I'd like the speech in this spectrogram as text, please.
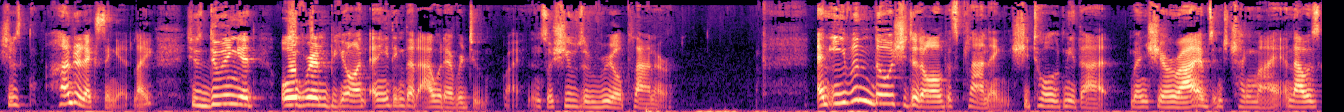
She was 100xing it. Like, she was doing it over and beyond anything that I would ever do, right? And so she was a real planner. And even though she did all this planning, she told me that when she arrived into Chiang Mai, and that was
